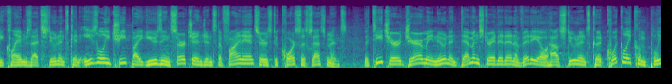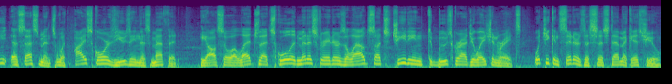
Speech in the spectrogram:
He claims that students can easily cheat by using search engines to find answers to course assessments. The teacher, Jeremy Noonan, demonstrated in a video how students could quickly complete assessments with high scores using this method. He also alleged that school administrators allowed such cheating to boost graduation rates, which he considers a systemic issue.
